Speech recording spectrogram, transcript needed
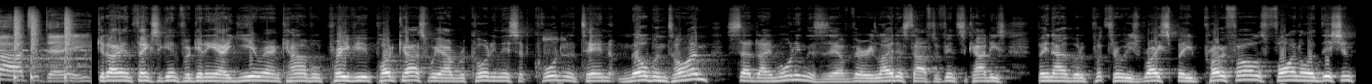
Life gonna start today. G'day and thanks again for getting our year-round carnival preview podcast. We are recording this at quarter to ten Melbourne time, Saturday morning. This is our very latest after Vince Accardi's been able to put through his race speed profiles, final edition.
